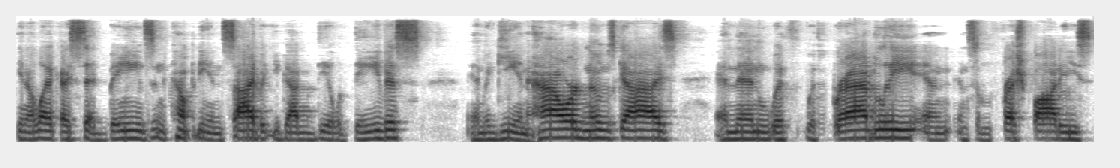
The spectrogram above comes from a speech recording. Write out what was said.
you know, like I said, Baynes and company inside, but you got to deal with Davis and McGee and Howard and those guys. And then with with Bradley and, and some fresh bodies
